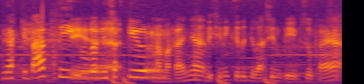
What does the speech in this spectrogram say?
nyakit hati, Iya. bukan insecure. Nah makanya di sini kita jelasin pip supaya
